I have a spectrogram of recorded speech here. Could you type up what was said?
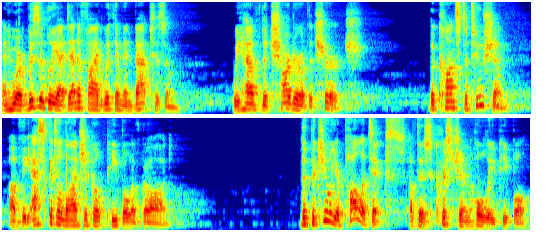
and who are visibly identified with him in baptism, we have the charter of the church, the constitution of the eschatological people of God. The peculiar politics of this Christian holy people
